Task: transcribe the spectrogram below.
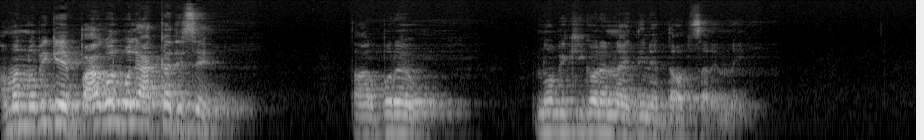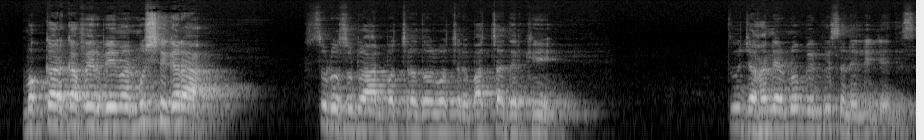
আমার নবীকে পাগল বলে আখ্যা দিছে। তারপরেও নবী কি করেন নাই? দিনের দাওয়াত সারেন নাই। মক্কার কাফের বেমান মুশ্রিকেরা ছোট ছোট আট বছর, দশ বছরের বাচ্চাদেরকে তু জাহানের নবীর পিছনে লিলিয়ে দিছে।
